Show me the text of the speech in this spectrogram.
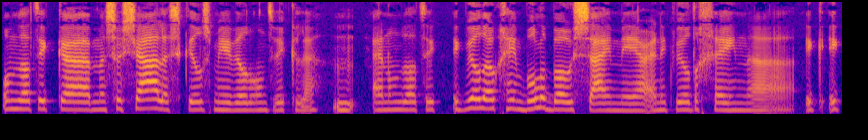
omdat ik eh, mijn sociale skills meer wilde ontwikkelen. Mm. En omdat ik... Ik wilde ook geen bolleboos zijn meer. En ik wilde geen... eh, ik, ik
